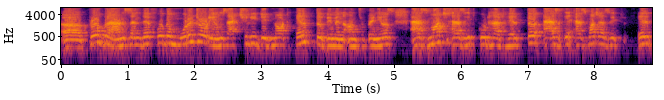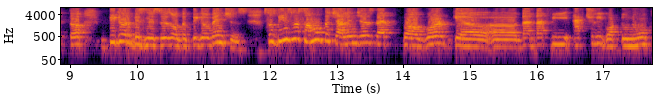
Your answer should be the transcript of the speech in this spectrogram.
uh programs. And therefore, the moratoriums actually did not help the women entrepreneurs as much as it could have helped the, as, as much as it help the bigger businesses or the bigger ventures. So these were some of the challenges that uh, were uh, uh, that that we actually got to know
